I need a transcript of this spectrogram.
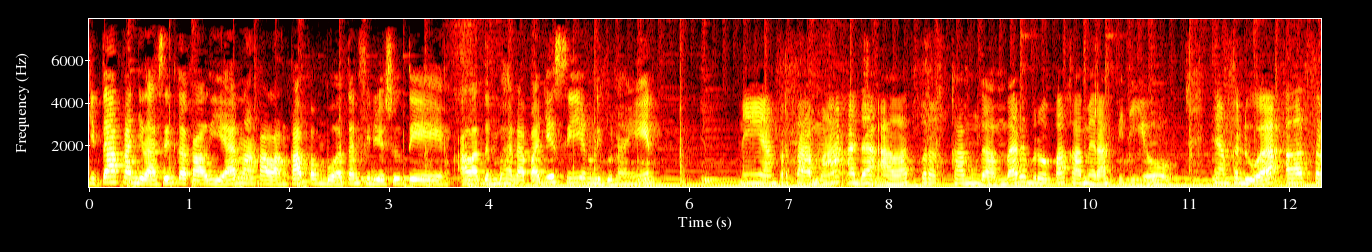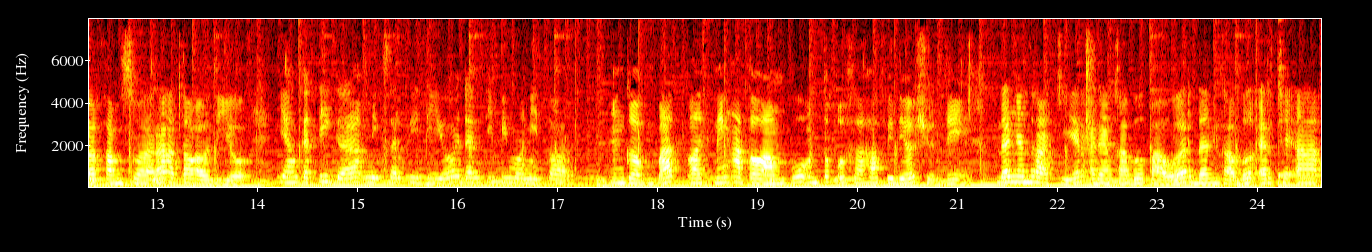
kita akan jelasin ke kalian langkah-langkah pembuatan video syuting. Alat dan bahan apa aja sih yang digunain? Nih, yang pertama ada alat perekam gambar berupa kamera video. Yang kedua, alat perekam suara atau audio. Yang ketiga, mixer video dan TV monitor. Yang keempat, lightning atau lampu untuk usaha video syuting. Dan yang terakhir, ada kabel power dan kabel RCA.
